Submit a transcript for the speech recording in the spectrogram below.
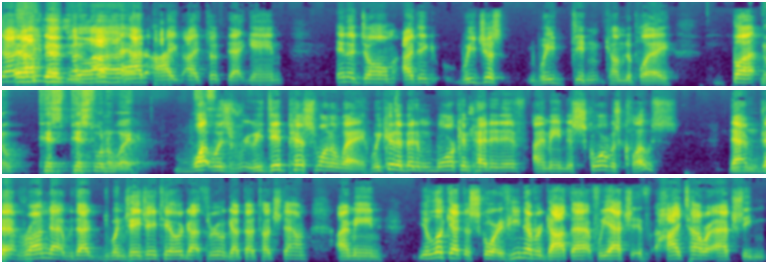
that, I I mean, feel that's, you, that's though. how I- I- I, I took that game in a dome. I think we just we didn't come to play, but Nope. Pissed pissed one away. what was we did piss one away. We could have been more competitive. I mean, the score was close. That Mhm. that run that that when JJ Taylor got through and got that touchdown. I mean, you look at the score. If he never got that, if we actually if Hightower actually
